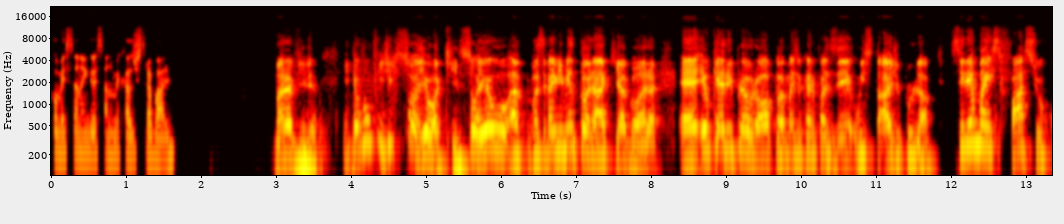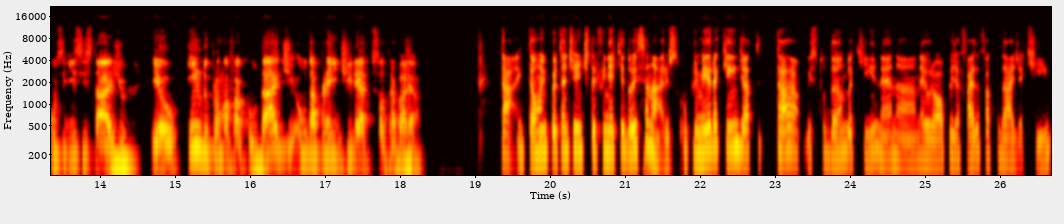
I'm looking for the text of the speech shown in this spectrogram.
começando a ingressar no mercado de trabalho. Maravilha. Então vamos fingir que sou eu aqui. Sou eu. Você vai me mentorar aqui agora. É, eu quero ir para a Europa, mas eu quero fazer um estágio por lá. Seria mais fácil conseguir esse estágio eu indo para uma faculdade ou dá para ir direto só trabalhar? Tá, então é importante a gente definir aqui dois cenários. O primeiro é quem já está estudando aqui, né, na, na Europa, já faz a faculdade aqui.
